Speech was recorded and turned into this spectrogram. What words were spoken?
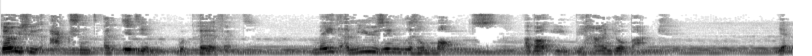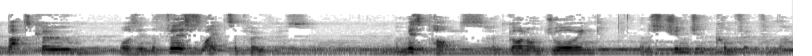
Those whose accent and idiom were perfect made amusing little mocks about you behind your back. Yet Batscombe was in the first flight to progress, and Miss Potts had gone on drawing an astringent comfort from that.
